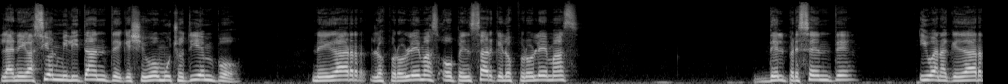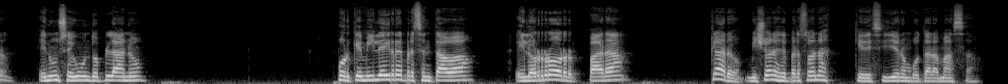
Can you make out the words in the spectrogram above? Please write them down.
la negación militante que llevó mucho tiempo, negar los problemas o pensar que los problemas del presente iban a quedar en un segundo plano, porque mi ley representaba el horror para, claro, millones de personas que decidieron votar a masa.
